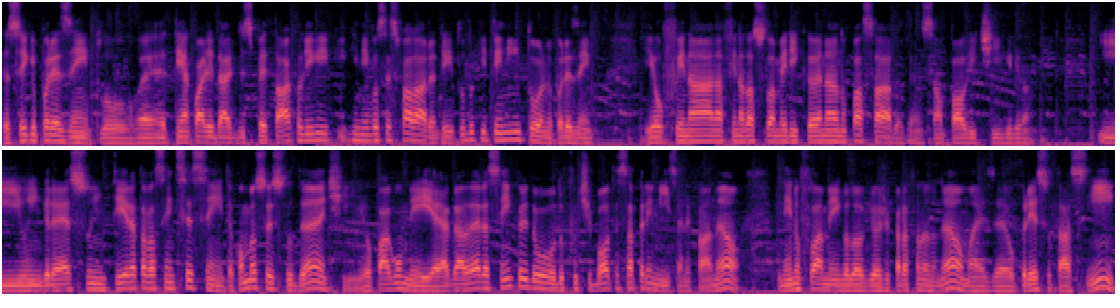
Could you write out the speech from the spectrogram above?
Eu sei que, por exemplo, é, tem a qualidade do espetáculo e que nem vocês falaram, tem tudo que tem no entorno, por exemplo. Eu fui na, na final da Sul-Americana ano passado, em São Paulo e Tigre lá e o ingresso inteiro tava 160. Como eu sou estudante, eu pago meia. A galera sempre do, do futebol tem essa premissa, né? Fala, não, nem no Flamengo eu ouvi hoje o cara falando, não, mas é, o preço tá assim,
